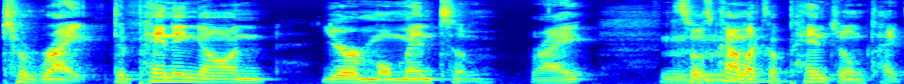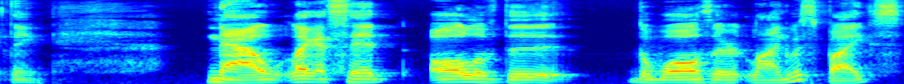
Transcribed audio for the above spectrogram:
to right, depending on your momentum right? Mm-hmm. So it's kind of like a pendulum type thing. Now, like I said, all of the the walls are lined with spikes,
